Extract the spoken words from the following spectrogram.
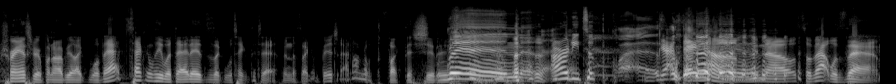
transcript, and I'd be like, "Well, that's technically what that is." It's like, "We'll take the test," and it's like, "Bitch, I don't know what the fuck this shit is." Ben, I already took the class. God damn, you know. So that was that.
